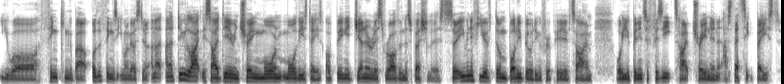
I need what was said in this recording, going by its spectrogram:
you are thinking about other things that you want to be able to do. And I, and I do like this idea in training more and more these days of being a generalist rather than a specialist. So even if you have done bodybuilding for a period of time, or you've been into physique type training, aesthetic based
